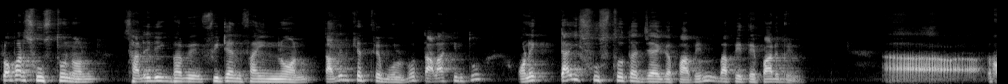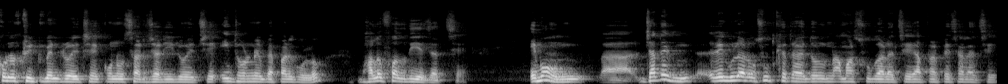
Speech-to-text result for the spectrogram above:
প্রপার সুস্থ নন, শারীরিকভাবে ফিট অ্যান্ড ফাইন নন, তাদের ক্ষেত্রে বলব, তারা কিন্তু অনেকটাই সুস্থতার জায়গা পাবেন বা পেতে পারবেন। কোনো ট্রিটমেন্ট রয়েছে, কোনো সার্জারি রয়েছে, এই ধরনের ব্যাপারগুলো ভালো ফল দিয়ে যাচ্ছে। এবং যাদের রেগুলার ওষুধ খেতে হয়, ধরুন আমার সুগার আছে, আপনার প্রেশার আছে,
